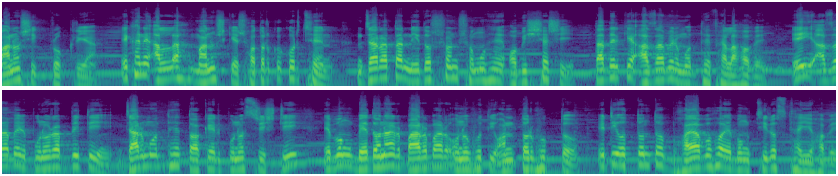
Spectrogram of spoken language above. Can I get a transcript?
মানসিক প্রক্রিয়া। এখানে আল্লাহ মানুষকে সতর্ক করছেন, যারা তার নিদর্শন সমূহে অবিশ্বাসী, তাদেরকে আজাবের মধ্যে ফেলা হবে। এই আজাবের পুনরাবৃত্তি, যার মধ্যে ত্বকের পুনঃসৃষ্টি এবং বেদনার বারবার অনুভূতি অন্তর্ভুক্ত, এটি অত্যন্ত ভয়াবহ এবং চিরস্থায়ী হবে।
